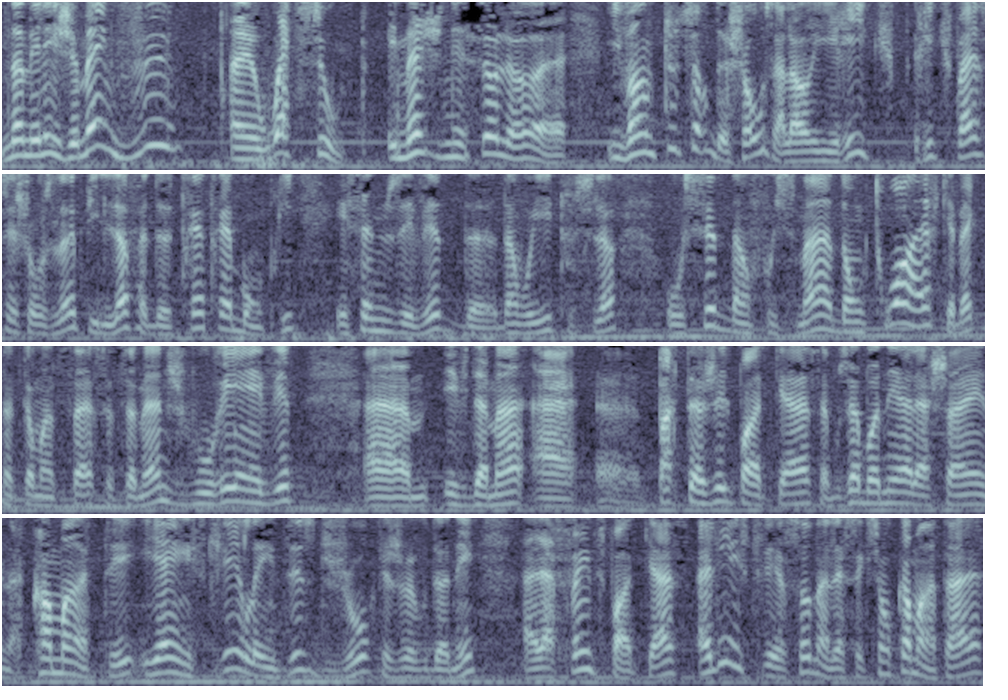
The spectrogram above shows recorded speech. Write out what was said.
Nommez-les. J'ai même vu un wetsuit. Imaginez ça, là. euh, ils vendent toutes sortes de choses. Alors, ils récu- récupèrent ces choses-là, puis ils l'offrent à de très, très bons prix. Et ça nous évite de- d'envoyer tout cela au site d'enfouissement. Donc, 3R Québec, notre commanditaire cette semaine. Je vous réinvite, euh, évidemment, à euh, partager le podcast, à vous abonner à la chaîne, à commenter et à inscrire l'indice du jour que je vais vous donner à la fin du podcast. Allez inscrire ça dans la section commentaires,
